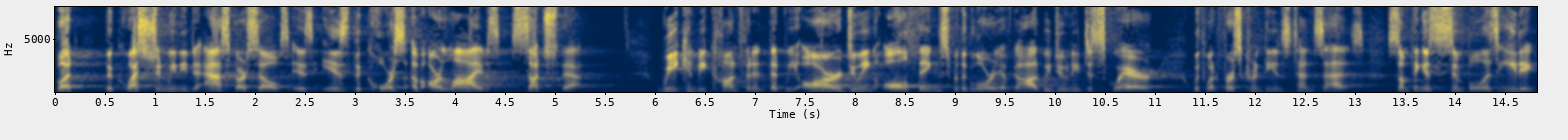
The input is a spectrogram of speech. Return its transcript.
But the question we need to ask ourselves is Is the course of our lives such that we can be confident that we are doing all things for the glory of God? We do need to square with what 1 Corinthians 10 says. Something as simple as eating.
